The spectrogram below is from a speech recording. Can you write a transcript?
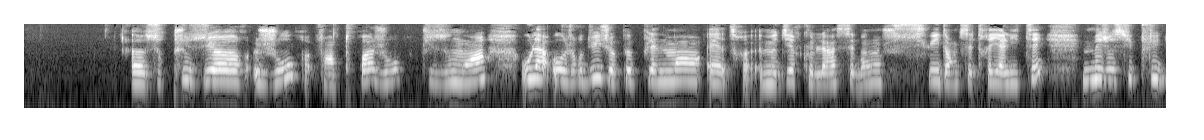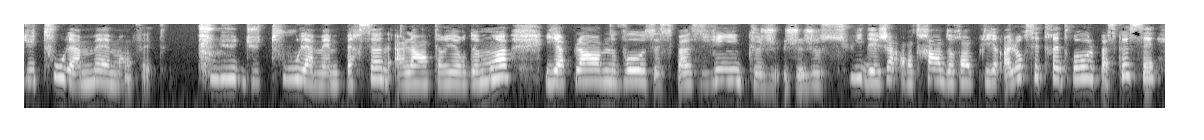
euh, sur plusieurs jours, enfin trois jours plus ou moins, où là aujourd'hui je peux pleinement être, me dire que là c'est bon, je suis dans cette réalité, mais je suis plus du tout la même en fait. Plus du tout la même personne à l'intérieur de moi. Il y a plein de nouveaux espaces vides que je, suis déjà en train de remplir. Alors c'est très drôle parce que c'est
